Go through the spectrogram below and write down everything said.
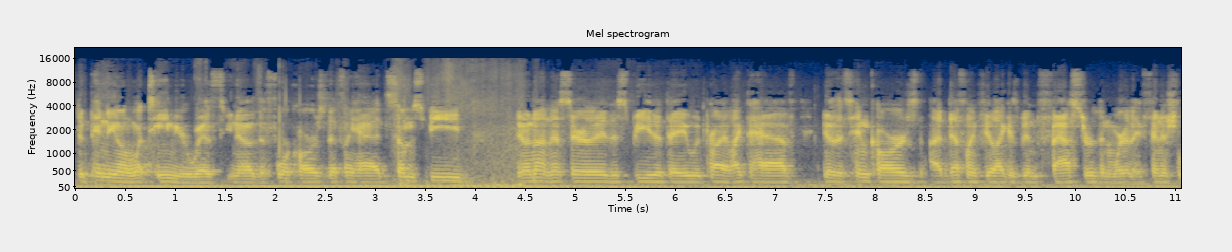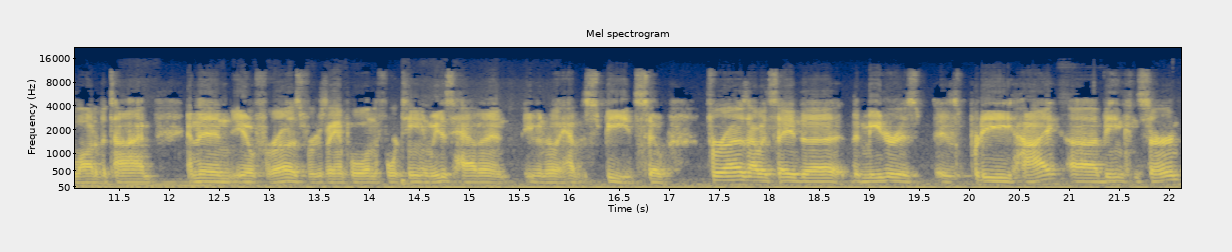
Depending on what team you're with. You know, the four cars definitely had some speed. You know, not necessarily the speed that they would probably like to have you know, the 10 cars, I definitely feel like has been faster than where they finish a lot of the time. And then, you know, for us, for example, on the 14, we just haven't even really had the speed. So for us, I would say the, the meter is, is pretty high, uh, being concerned.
